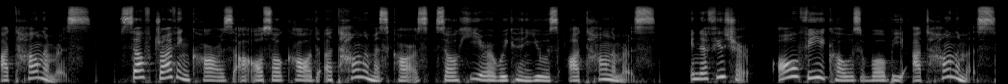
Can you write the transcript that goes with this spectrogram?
autonomous. Self-driving cars are also called autonomous cars, so here we can use autonomous. In the future, all vehicles will be autonomous.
